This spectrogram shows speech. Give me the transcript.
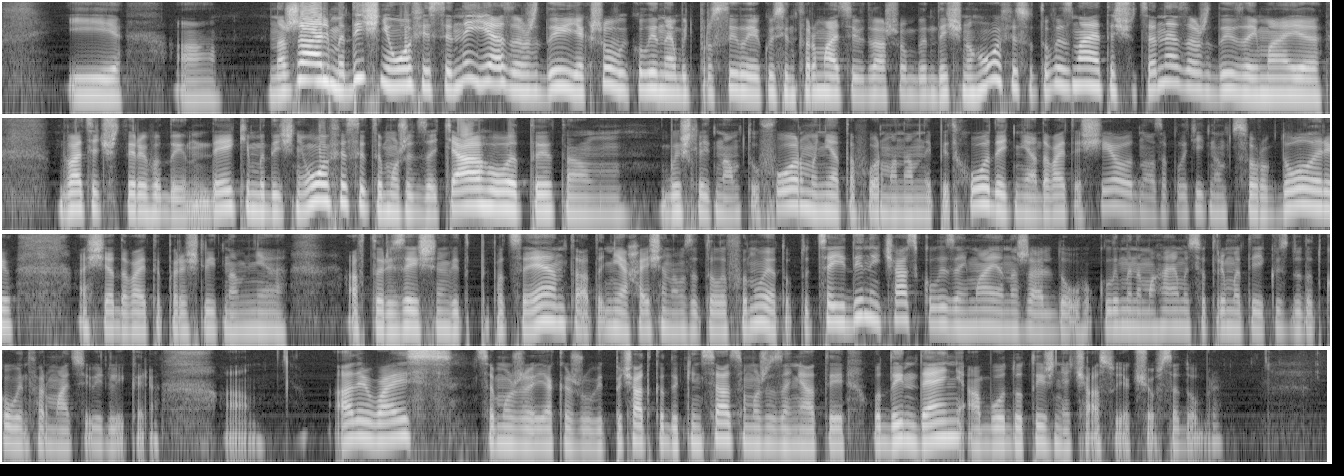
І, а, на жаль, медичні офіси не є завжди. Якщо ви коли-небудь просили якусь інформацію від вашого медичного офісу, то ви знаєте, що це не завжди займає 24 години. Деякі медичні офіси це можуть затягувати там. Вишліть нам ту форму, ні, та форма нам не підходить, ні, давайте ще одну, заплатіть нам 40 доларів, а ще давайте перешліть нам ні, авторизейшн від пацієнта, та ні, хай ще нам зателефонує. Тобто це єдиний час, коли займає, на жаль, довго, коли ми намагаємося отримати якусь додаткову інформацію від лікаря. Otherwise, це може, я кажу, від початку до кінця це може зайняти один день або до тижня часу, якщо все добре.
